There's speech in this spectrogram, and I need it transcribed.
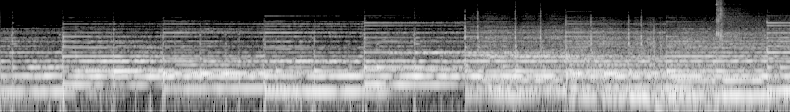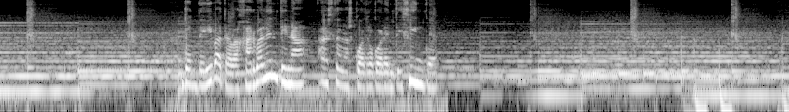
Donde iba a trabajar Valentina hasta las 4.45.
